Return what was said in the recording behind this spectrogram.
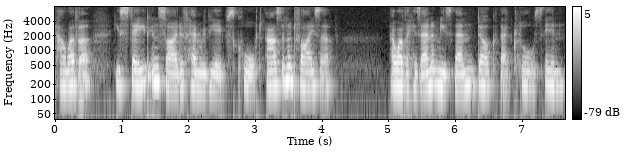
However, he stayed inside of Henry VIII's court as an adviser. However, his enemies then dug their claws in.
